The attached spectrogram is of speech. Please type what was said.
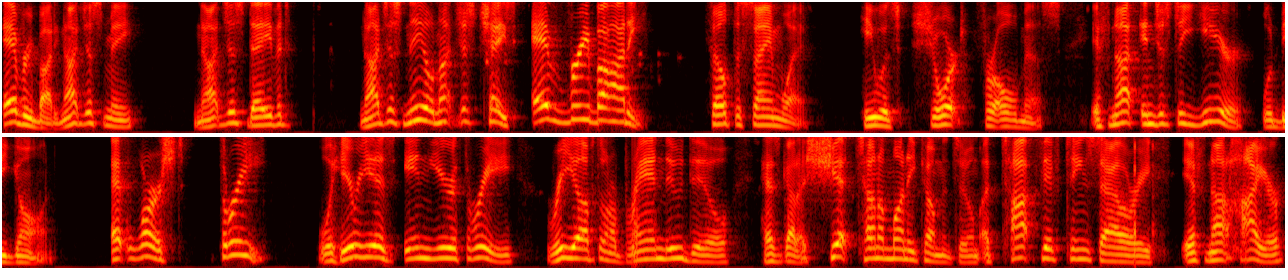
everybody, not just me, not just David, not just Neil, not just Chase, everybody felt the same way. He was short for Ole Miss. If not in just a year, would be gone. At worst, three. Well, here he is in year three, re-upped on a brand new deal, has got a shit ton of money coming to him, a top 15 salary, if not higher.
